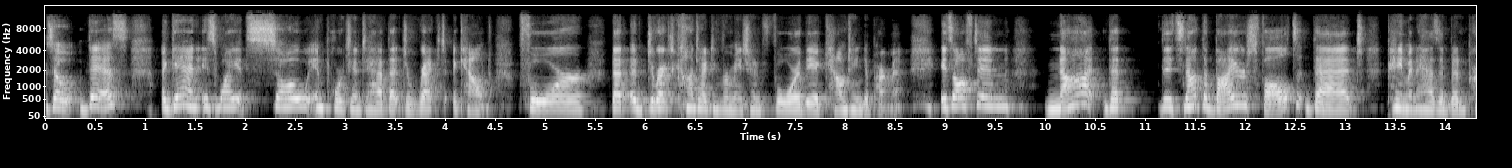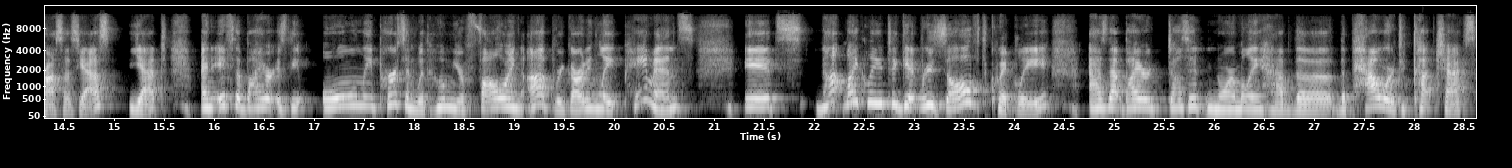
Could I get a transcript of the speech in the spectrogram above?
So this again is why it's so important to have that direct account for that uh, direct contact information for the accounting department. It's often not that it's not the buyer's fault that payment hasn't been processed yes, yet. And if the buyer is the only person with whom you're following up regarding late payments, it's not likely to get resolved quickly as that buyer doesn't normally have the, the power to cut checks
